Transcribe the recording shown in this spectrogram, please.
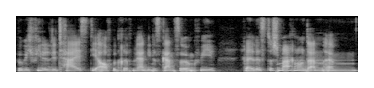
wirklich viele Details, die aufgegriffen werden, die das Ganze irgendwie realistisch machen. Und dann ähm,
